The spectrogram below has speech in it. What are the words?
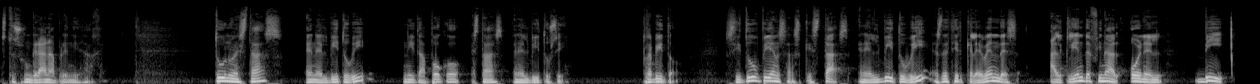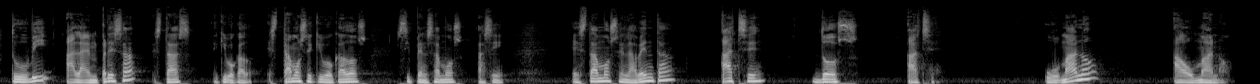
Esto es un gran aprendizaje. Tú no estás en el B2B, ni tampoco estás en el B2C. Repito, si tú piensas que estás en el B2B, es decir, que le vendes al cliente final o en el B2B a la empresa, estás equivocado. Estamos equivocados si pensamos así. Estamos en la venta H2H. Humano a humano.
